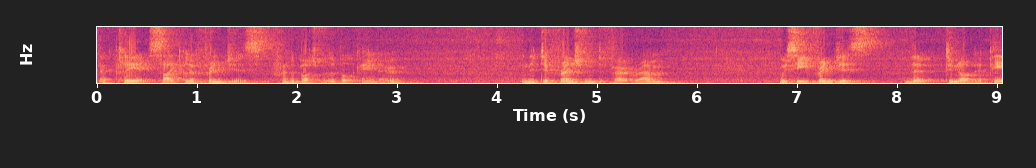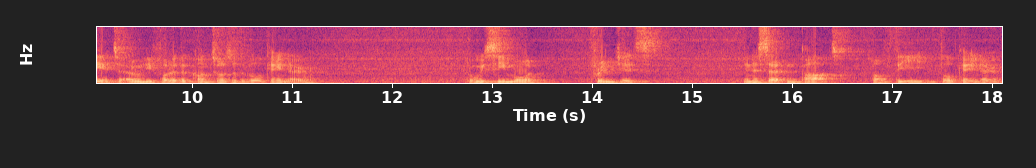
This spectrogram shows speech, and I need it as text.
a clear cycle of fringes from the bottom of the volcano in the differential interferogram, we see fringes that do not appear to only follow the contours of the volcano, but we see more fringes in a certain part of the volcano.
